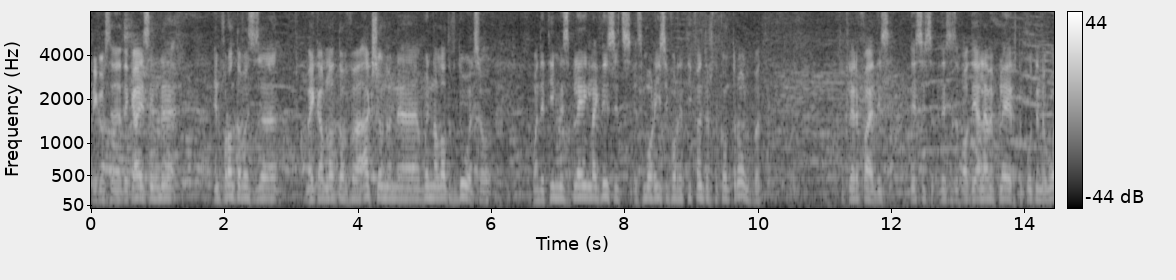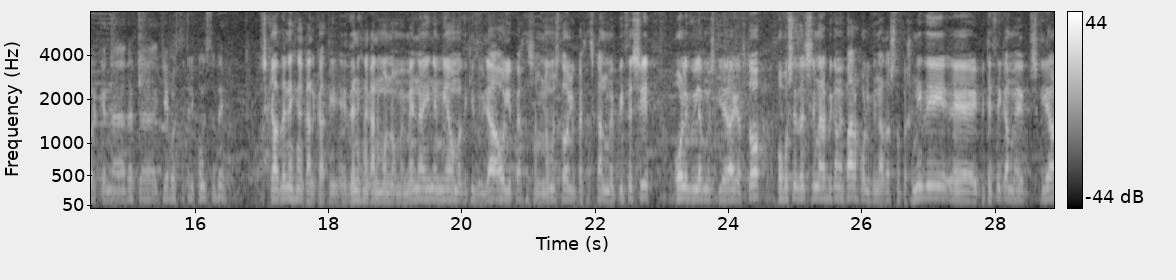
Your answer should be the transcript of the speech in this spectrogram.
because uh, the guys in uh, in front of us uh, make a lot of uh, action and uh, win a lot of duels. So when the team is playing like this, it's it's more easy for the defenders to control. But to clarify, this this is this is about the 11 players to put in the work, and that gave us the three points today. Φυσικά δεν έχει, να κάνει κάτι, δεν έχει να κάνει μόνο με μένα. Είναι μια ομαδική δουλειά. Όλοι οι παίχτες αμυνόμαστε, όλοι οι παίχτες κάνουμε επίθεση. Όλοι δουλεύουμε σκληρά γι' αυτό. Όπως είδατε, σήμερα μπήκαμε πάρα πολύ δυνατά στο παιχνίδι. Ε, επιτεθήκαμε σκληρά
